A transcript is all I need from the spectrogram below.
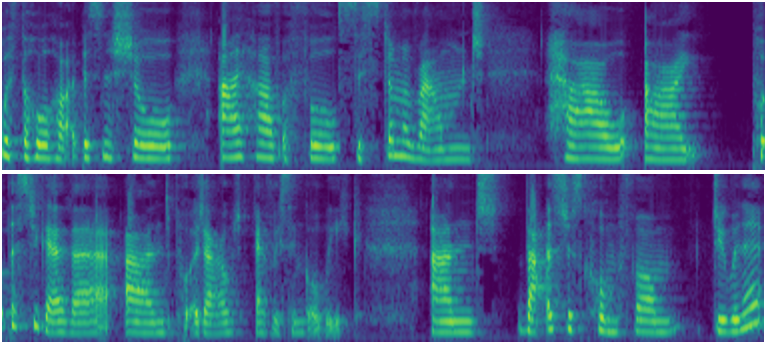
with the Wholehearted Business Show, I have a full system around how I put this together and put it out every single week. And that has just come from doing it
